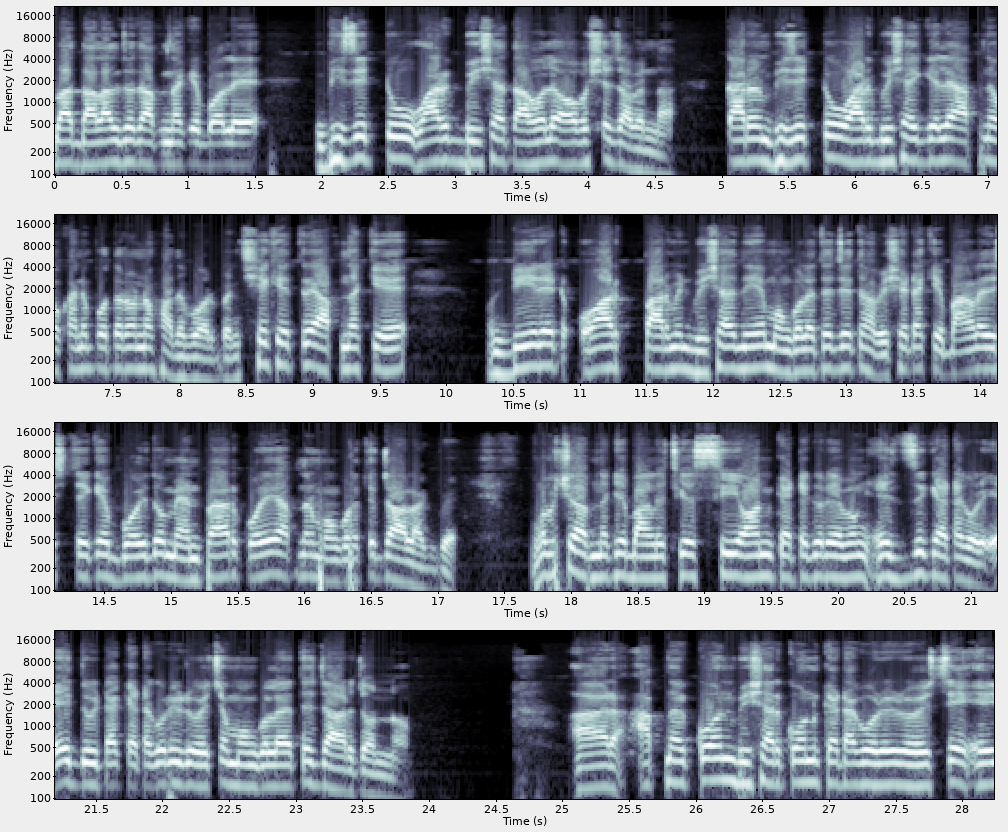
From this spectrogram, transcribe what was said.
বা দালাল যদি আপনাকে বলে ভিজিট টু ওয়ার্ক ভিসা তাহলে অবশ্যই যাবেন না। কারণ ভিজিট টু ওয়ার্ক ভিসায় গেলে আপনি ওখানে প্রতারণা ফাঁদে পড়বেন। সেক্ষেত্রে আপনাকে ডিরেক্ট ওয়ার্ক পারমিট ভিসা নিয়ে মঙ্গোলিয়াতে যেতে হবে। সেটা কি বাংলাদেশ থেকে বৈধ ম্যান পাওয়ার করে আপনার মঙ্গোলিয়াতে যাওয়া লাগবে। অবশ্যই আপনাকে বাংলাদেশকে সি ওয়ান ক্যাটাগরি এবং এইচ জি ক্যাটাগরি, এই দুইটা ক্যাটাগরি রয়েছে মঙ্গোলিয়াতে যাওয়ার জন্য। আর আপনার কোন ভিসার কোন ক্যাটাগরি রয়েছে এই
